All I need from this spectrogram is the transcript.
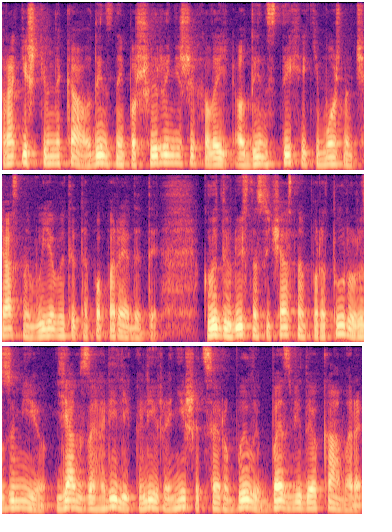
Рак кишківника один з найпоширеніших, але й один з тих, які можна вчасно виявити та попередити. Коли дивлюсь на сучасну апаратуру, розумію, як взагалі лікарі раніше це робили без відеокамери.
